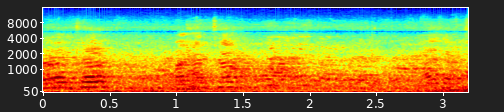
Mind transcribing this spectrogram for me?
My hands up. My hands up.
